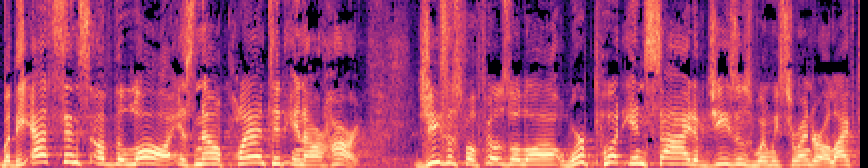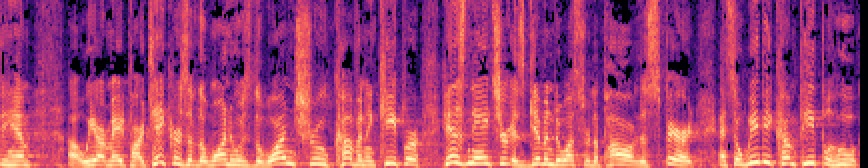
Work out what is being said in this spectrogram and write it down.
But the essence of the law is now planted in our heart. Jesus fulfills the law. We're put inside of Jesus when we surrender our life to Him. Uh, we are made partakers of the one who is the one true covenant keeper. His nature is given to us through the power of the Spirit. And so we become people who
